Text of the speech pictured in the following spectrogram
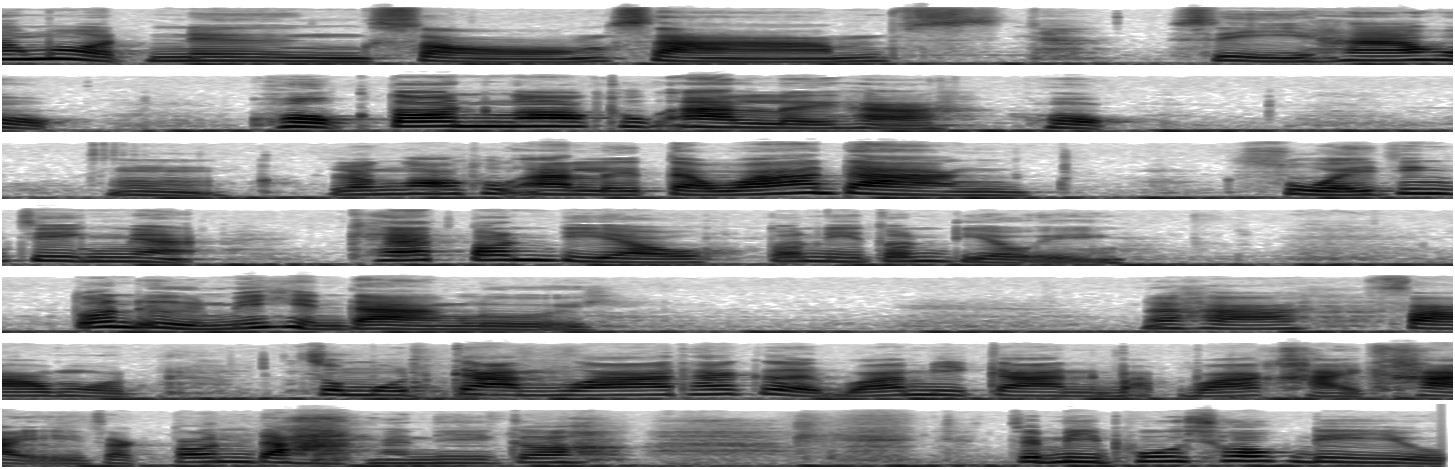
ทั้งหมด 1 2 3 4 5 6 6 ต้นงอกทุกอันเลยค่ะ 6 อืมแล้วงอกทุกอันเลย แต่ว่าด่างสวยจริง ๆ เนี่ย แค่ต้นเดียว ต้นนี้ต้นเดียวเอง ต้นอื่นไม่เห็นด่างเลยนะคะ ฟาวหมด สมมติกันว่าถ้าเกิดว่ามีการแบบว่าขายไข่จากต้นด่างอันนี้ก็จะมีผู้โชคดีอยู่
